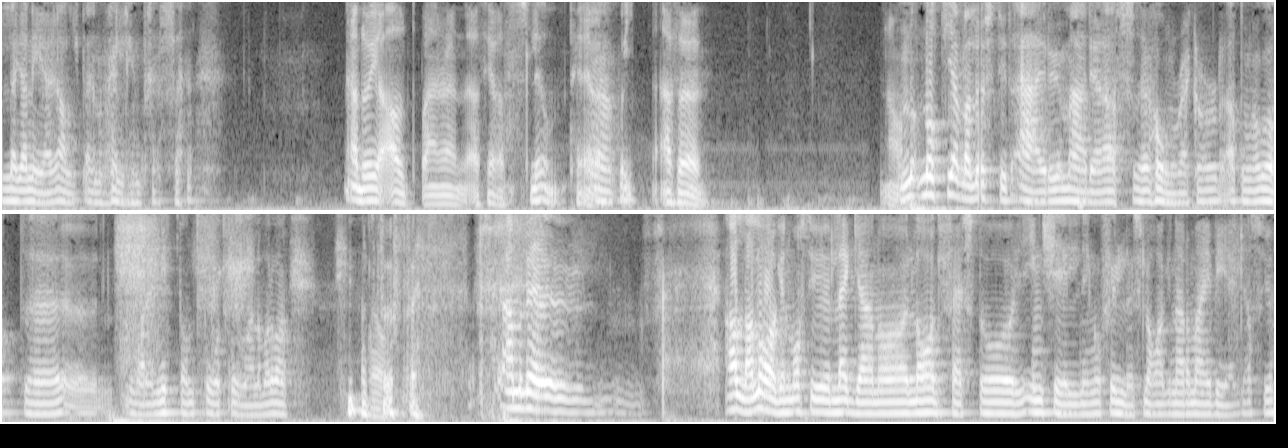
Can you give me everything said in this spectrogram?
lägga ner allt NHL-intresse. Ja, då är allt bara en alltså, jävla slump. Hela Ja. skiten. Alltså... Ja. Nå- Något jävla lustigt är det ju med deras eh, home record. Att de har gått... Eh, var det 19-2-2 eller vad det var. Ja. Puffen. Ja men det... Alla lagen måste ju lägga någon lagfest och inkilning och fylleslag när de är i Vegas ju.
